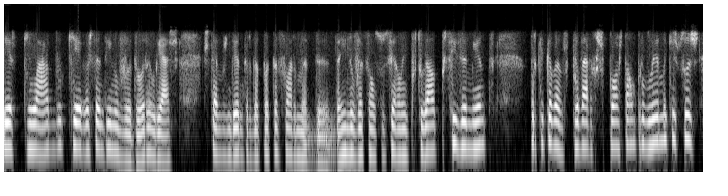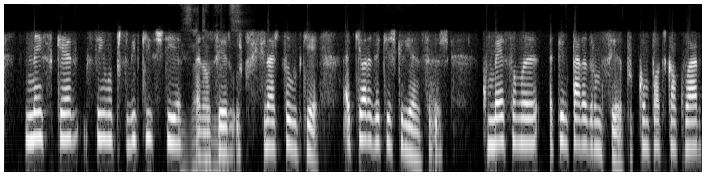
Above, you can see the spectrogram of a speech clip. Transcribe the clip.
este lado que é bastante inovador. Aliás, estamos dentro da plataforma de, da inovação social em Portugal precisamente porque acabamos por dar resposta a um problema que as pessoas nem sequer tinham apercebido que existia, Exatamente. a não ser os profissionais de saúde, que é a que horas é que as crianças começam a, a, tentar adormecer, porque como podes calcular,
